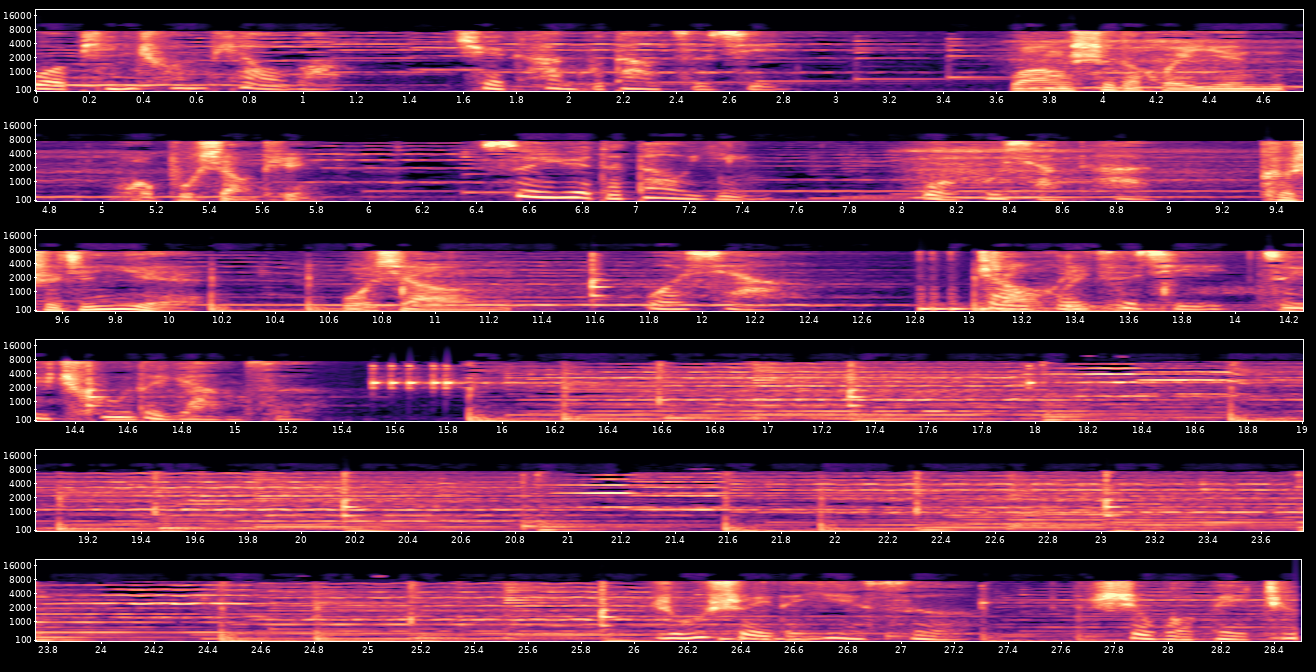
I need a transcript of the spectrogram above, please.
我凭窗眺望，却看不到自己。往事的回音，我不想听；岁月的倒影，我不想看。可是今夜，我想，我想找回自己最初的样子。如水的夜色，是我被遮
